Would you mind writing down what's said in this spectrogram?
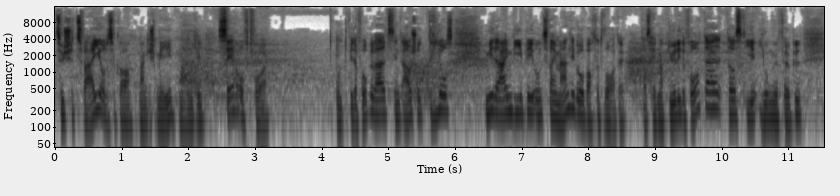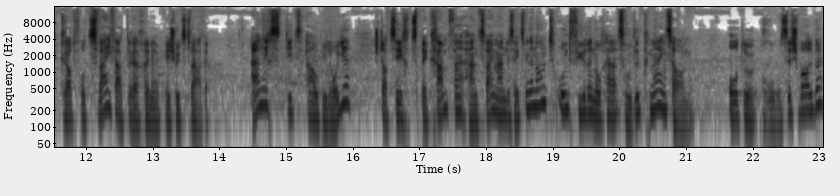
zwischen zwei oder sogar manchmal mehr Männchen sehr oft vor. Und bei der Vogelwelt sind auch schon Trios mit einem Weibli und zwei Männchen beobachtet worden. Das hat natürlich den Vorteil, dass die jungen Vögel gerade von zwei Vätern können beschützt werden können. Ähnliches gibt es auch bei Leuen. Statt sich zu bekämpfen, haben zwei Männchen Sex miteinander und führen nachher das Rudel gemeinsam. Oder Rosenschwalben,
